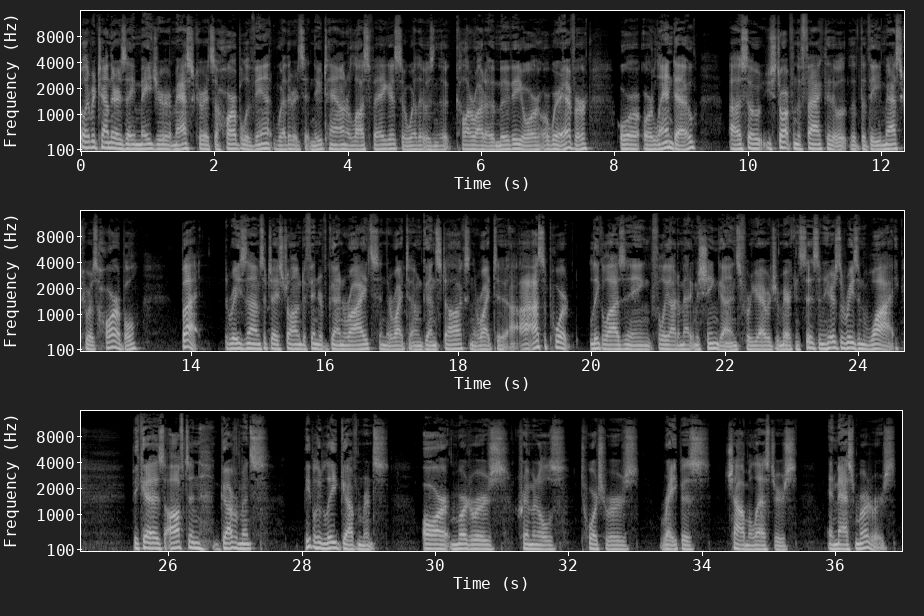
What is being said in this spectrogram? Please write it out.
Well, every time there is a major massacre, it's a horrible event, whether it's at Newtown or Las Vegas or whether it was in the Colorado movie or, or wherever or Orlando. Uh, so you start from the fact that, it, that the massacre was horrible, but the reason I'm such a strong defender of gun rights and the right to own gun stocks and the right to I, I support legalizing fully automatic machine guns for your average American citizen. Here's the reason why: because often governments, people who lead governments, are murderers, criminals, torturers, rapists, child molesters, and mass murderers.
